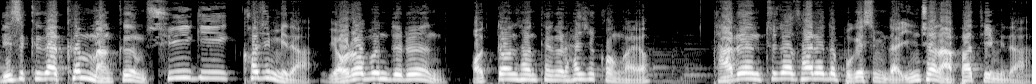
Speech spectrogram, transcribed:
리스크가 큰 만큼 수익이 커집니다. 여러분들은 어떤 선택을 하실 건가요? 다른 투자 사례도 보겠습니다. 인천 아파트입니다.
